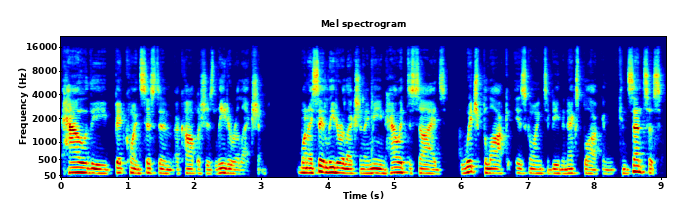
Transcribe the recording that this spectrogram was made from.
how the Bitcoin system accomplishes leader election. When I say leader election, I mean how it decides which block is going to be the next block in consensus.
